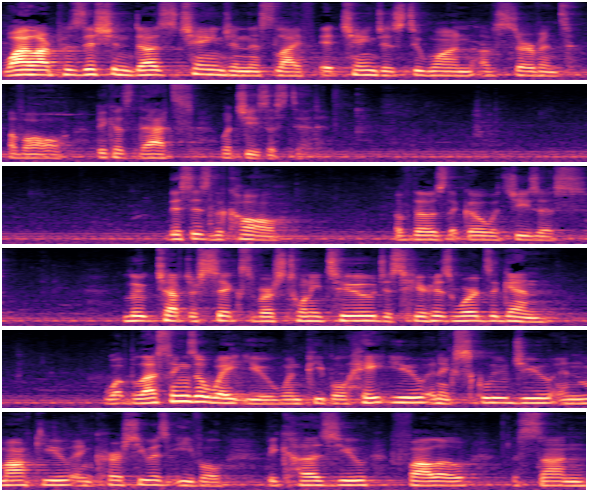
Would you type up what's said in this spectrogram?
While our position does change in this life, it changes to one of servant of all, because that's what Jesus did. This is the call of those that go with Jesus. Luke chapter 6, verse 22, just hear his words again. What blessings await you when people hate you and exclude you and mock you and curse you as evil because you follow the Son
